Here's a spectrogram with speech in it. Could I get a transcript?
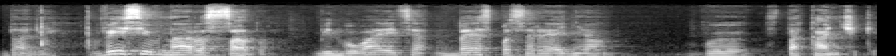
Далі. Висів на розсаду відбувається безпосередньо в стаканчики.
